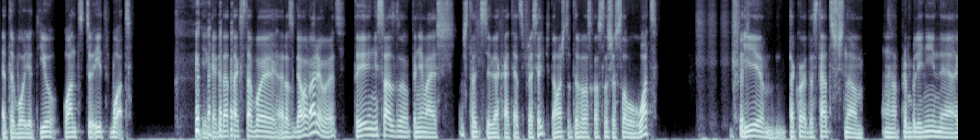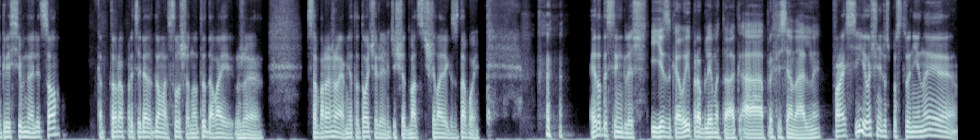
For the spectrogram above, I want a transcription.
это будет you want to eat what? И когда так с тобой разговаривают, ты не сразу понимаешь, что тебя хотят спросить, потому что ты просто слышишь слово what, и такое достаточно э, прямолинейное, агрессивное лицо, которое про тебя думает, слушай, ну ты давай уже соображай, мне тут очередь, еще 20 человек за тобой. Это English. И языковые проблемы так, а профессиональные? В России очень распространены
